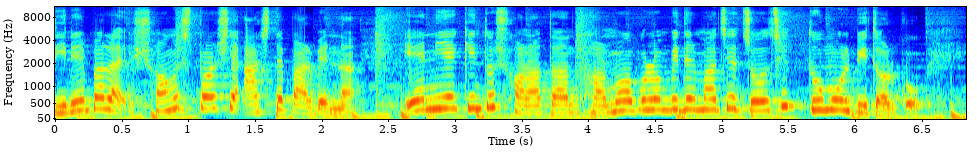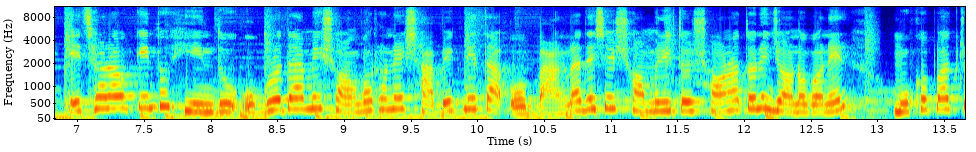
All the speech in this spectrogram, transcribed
দিনের বেলায় সংস্পর্শে আসতে পারবেন না। এ নিয়ে কিন্তু সনাতন ধর্ম অবলম্বীদের মাঝে চলছে তুমুল বিতর্ক। এছাড়াও কিন্তু হিন্দু উগ্রদামী সংগঠনের সাবেক নেতা ও বাংলাদেশের সম্মিলিত সনাতনী জনগণের মুখপাত্র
